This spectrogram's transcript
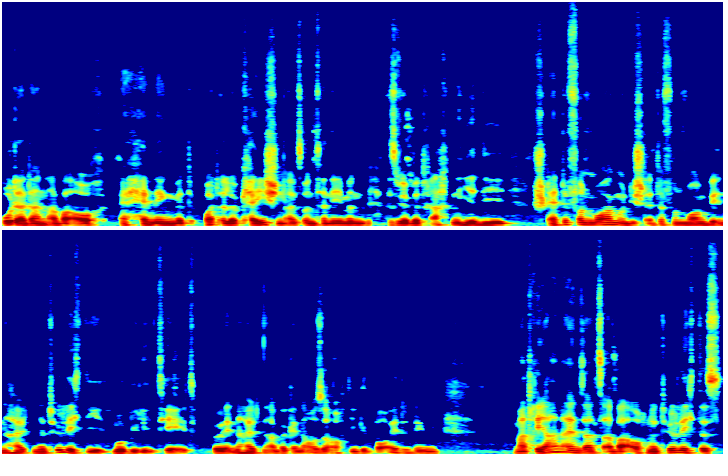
oder dann aber auch Henning mit What a Location als Unternehmen. Also wir betrachten hier die Städte von morgen und die Städte von morgen beinhalten natürlich die Mobilität, beinhalten aber genauso auch die Gebäude, den Materialeinsatz, aber auch natürlich das,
